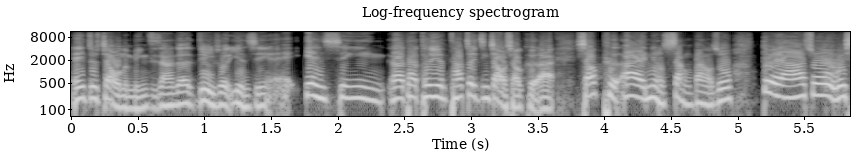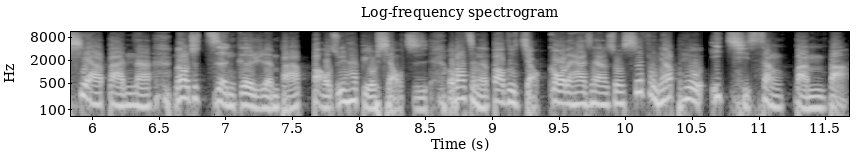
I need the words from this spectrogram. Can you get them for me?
哎，就叫我的名字，这样就例如说燕心，哎，燕心。然后他他他最近叫我小可爱，小可爱，你有上班？我说对啊，他说我会下班呢、啊。然后就整个人把他抱住，因为他比我小只，我把整个抱住，脚勾在他身上说，师傅你要陪我一起上班吧？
